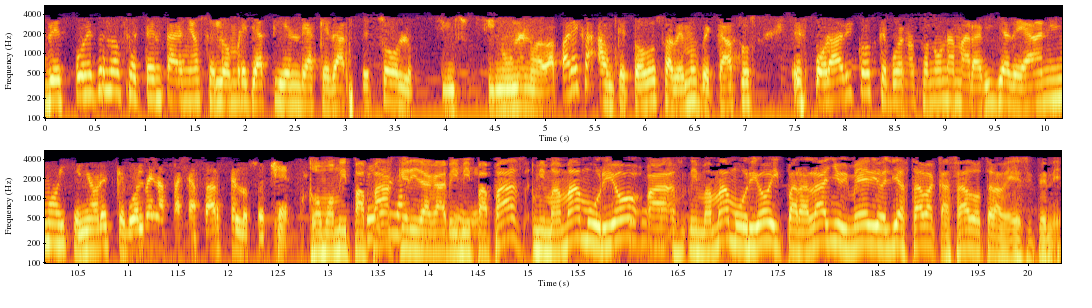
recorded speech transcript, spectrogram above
Después de los 70 años el hombre ya tiende a quedarse solo, sin, sin una nueva pareja, aunque todos sabemos de casos esporádicos que bueno son una maravilla de ánimo y señores que vuelven hasta casarse a los 80. Como mi papá, querida Gaby, mi papá, mi mamá murió, ah, mi mamá murió y para el año y medio él ya estaba casado otra vez y tenía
